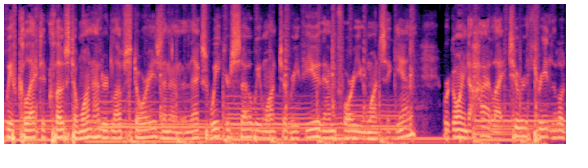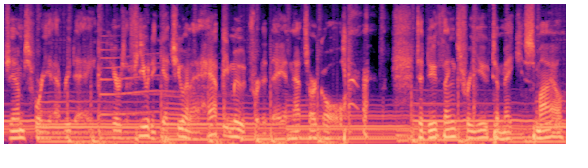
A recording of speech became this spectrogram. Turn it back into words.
We've collected close to 100 love stories, and in the next week or so, we want to review them for you once again. We're going to highlight two or three little gems for you every day. Here's a few to get you in a happy mood for today, and that's our goal to do things for you to make you smile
